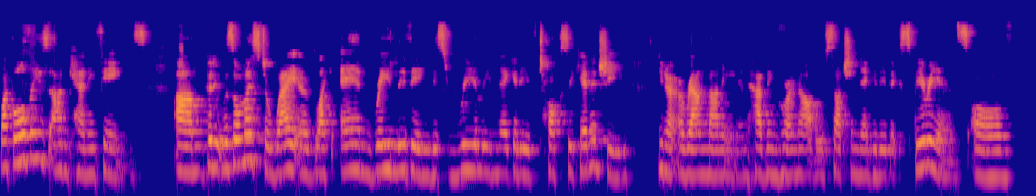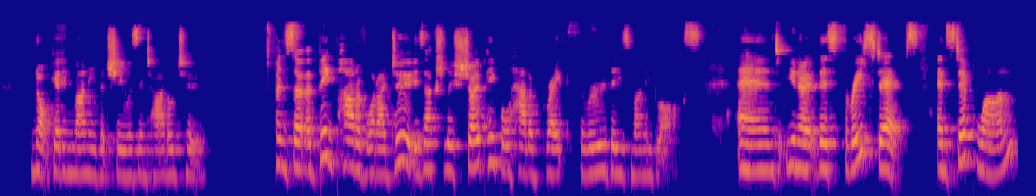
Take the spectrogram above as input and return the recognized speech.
Like all these uncanny things. Um, but it was almost a way of like Anne reliving this really negative, toxic energy, you know, around money and having grown up with such a negative experience of not getting money that she was entitled to. And so a big part of what I do is actually show people how to break through these money blocks. And, you know, there's three steps. And step one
